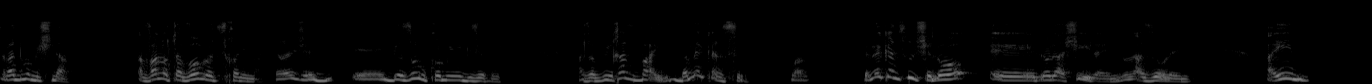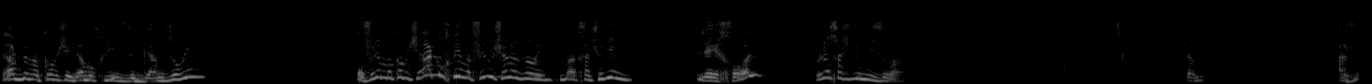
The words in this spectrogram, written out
למדנו במשנה, אבל לא תבוא ולא תשכון עמה. כנראה שגזרו כל מיני גזירות. אז רבי פנחס באי, במה כנסו? כלומר, במה כנסו שלא אה, לא להשאיל להם, לא לעזור להם? האם רק במקום שגם אוכלים וגם זורים? או אפילו במקום שרק אוכלים אפילו שלא זורים. כלומר, חשודים לאכול ולא חשודים לזרוע. עכשיו, אז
